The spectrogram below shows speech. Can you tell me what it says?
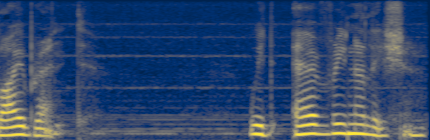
vibrant with every inhalation.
